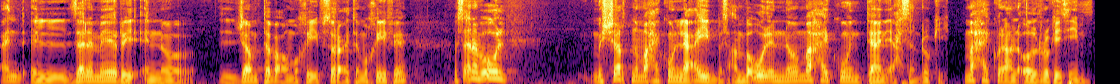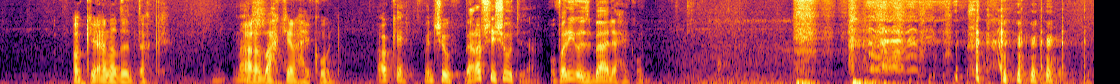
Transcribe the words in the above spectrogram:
عند الزلمة إنه ال jump تبعه مخيف سرعته مخيفة. بس أنا بقول مش شرط إنه ما حيكون لعيب بس عم بقول إنه ما حيكون تاني أحسن rookie ما حيكون على الأول rookie team okay أنا ضدك. ماشي. أنا بحكي رح يكون. okay بنشوف. بيعرفش يشوت يعني. وفريقه زبالة حيكون.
